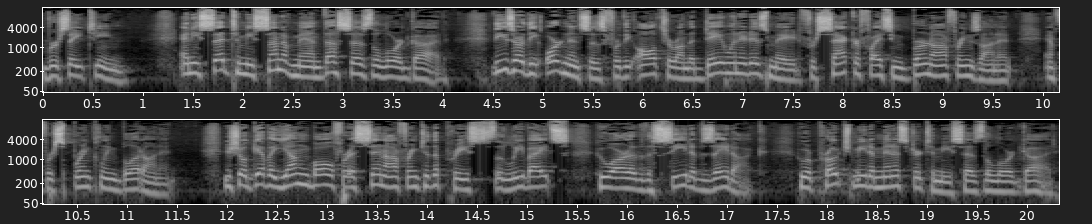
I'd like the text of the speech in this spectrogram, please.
Verse 18. And he said to me, Son of man, thus says the Lord God, these are the ordinances for the altar on the day when it is made, for sacrificing burnt offerings on it, and for sprinkling blood on it. You shall give a young bull for a sin offering to the priests, the Levites, who are of the seed of Zadok, who approach me to minister to me, says the Lord God.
